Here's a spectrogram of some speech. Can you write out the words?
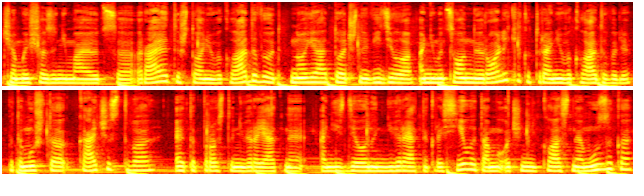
чем еще занимаются Riot и что они выкладывают, но я точно видела анимационные ролики, которые они выкладывали, потому что качество это просто невероятное. Они сделаны невероятно красиво, там очень классная музыка,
